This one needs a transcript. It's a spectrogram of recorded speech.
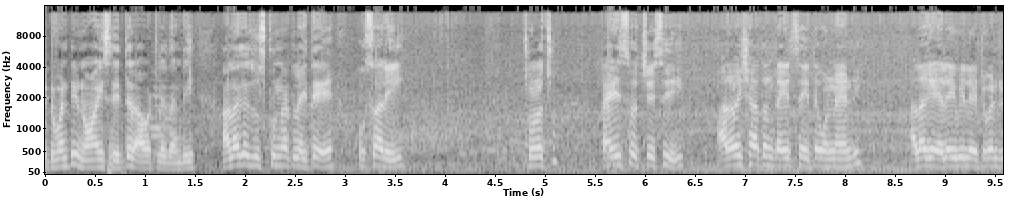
ఎటువంటి నాయిస్ అయితే రావట్లేదండి. అలాగే చూసుకున్నట్లయితే ఒకసారి చూడొచ్చు. టైర్స్ వచ్చేసి అరవై శాతం టైర్స్ అయితే ఉన్నాయండి. అలాగే ఎలైవీలు ఎటువంటి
